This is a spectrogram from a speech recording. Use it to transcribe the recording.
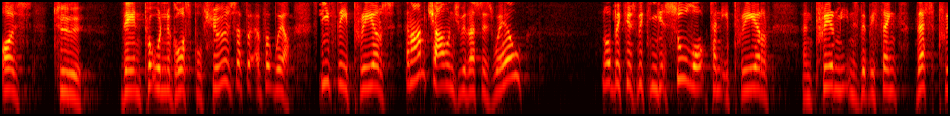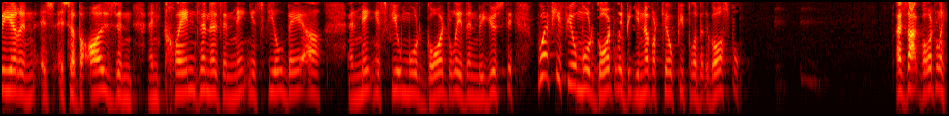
us to then put on the gospel shoes, if it, if it were. See if the prayers, and I'm challenged with this as well. No, because we can get so locked into prayer and prayer meetings that we think this prayer is, is about us and, and cleansing us and making us feel better and making us feel more godly than we used to. What if you feel more godly but you never tell people about the gospel? Is that godly?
